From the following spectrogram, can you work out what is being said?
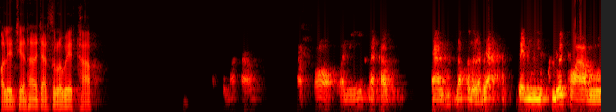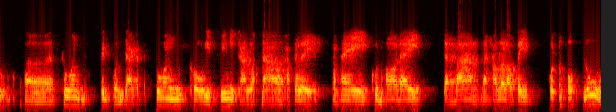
อเรียนเชิญท่านอาจารย์สุรเวชครับขอบคุณมากครับครับ ก็วันนี้นะครับการนำเสนอเนี่ยเป็นด้วยความเอ่อช่วงเป็นผลจากช่วงโควิดที่มีการล็อกดาวน์ครับ ก็เลยทำให้คุณพ่อได้จัดบ้านนะครับ แล้วเราไปค้นพบรูป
